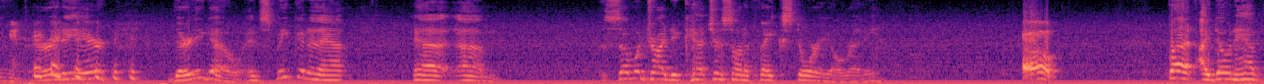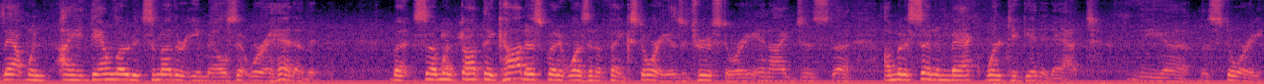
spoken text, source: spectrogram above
do parody here. There you go. And speaking of that, uh, um, someone tried to catch us on a fake story already. Oh. But I don't have that one. I downloaded some other emails that were ahead of it. But someone thought they caught us, but it wasn't a fake story. It was a true story. And I just, uh, I'm going to send them back where to get it at, the, uh, the story.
